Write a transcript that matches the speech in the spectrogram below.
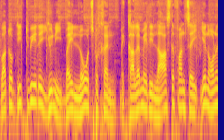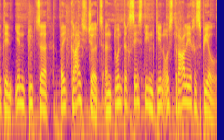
wat op die 2de Junie by Lords begin. McCallum het die laaste van sy 101 toetse by Christchurch in 2016 teen Australië gespeel,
